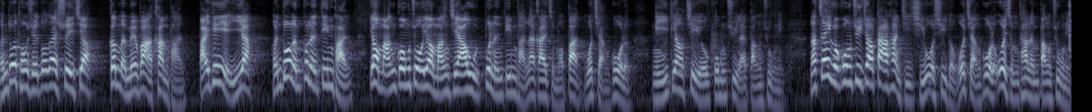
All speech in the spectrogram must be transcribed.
很多同学都在睡觉，根本没有办法看盘。白天也一样，很多人不能盯盘，要忙工作，要忙家务，不能盯盘，那该怎么办？我讲过了，你一定要借由工具来帮助你。那这个工具叫大探级期货系统，我讲过了，为什么它能帮助你？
